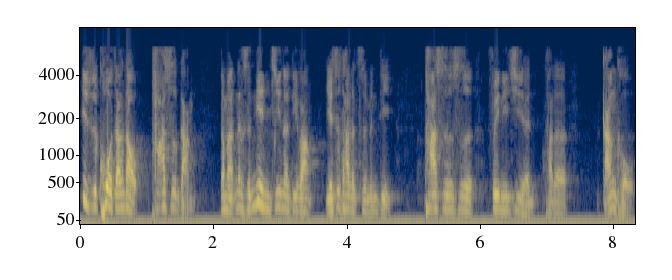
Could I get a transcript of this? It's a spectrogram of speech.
一直扩张到塔斯港。那么，那个是炼金的地方，也是他的殖民地。塔斯是腓尼基人，他的港口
